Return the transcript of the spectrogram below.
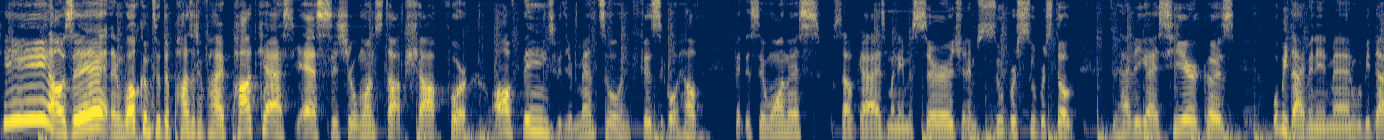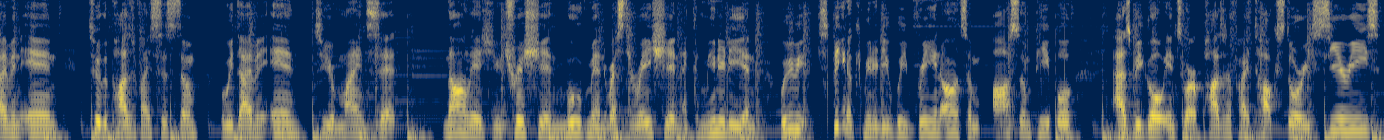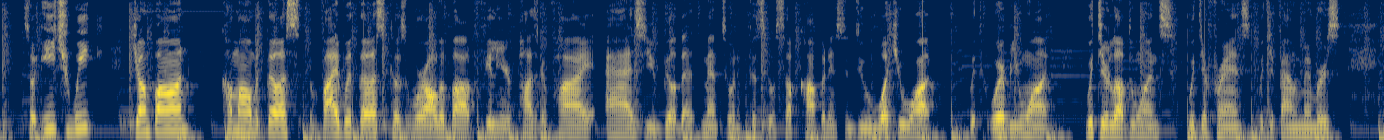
How's it? And welcome to the Positive High Podcast. Yes, it's your one stop shop for all things with your mental and physical health, fitness, and wellness. What's up, guys? My name is Serge, and I'm super, super stoked to have you guys here because we'll be diving in, man. We'll be diving in to the Positive High system. We'll be diving in to your mindset, knowledge, nutrition, movement, restoration, and community. And we be speaking of community, we bringing on some awesome people as we go into our Positive High Talk Story series. So each week, jump on come on with us, vibe with us, because we're all about feeling your positive high as you build that mental and physical self confidence and do what you want with whoever you want, with your loved ones, with your friends, with your family members,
